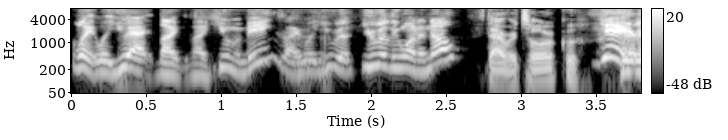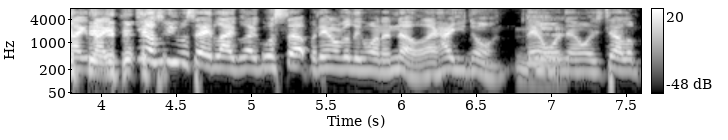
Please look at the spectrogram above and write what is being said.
wait, wait. You act like like human beings? Like, what, you really, you really want to know? Is that rhetorical? Yeah, like like you know, some people say like like what's up, but they don't really want to know. Like, how you doing? They don't, Yeah. they don't always tell them.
